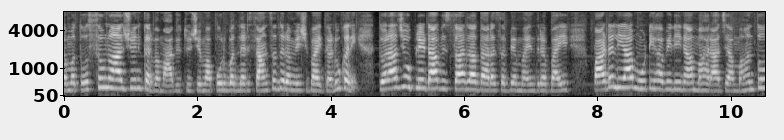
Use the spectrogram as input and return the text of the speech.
રમતોત્સવનું આયોજન કરવામાં આવ્યું હતું, જેમાં પોરબંદર સાંસદ રમેશભાઈ ધડુક અને ધોરાજી ઉપલેટા વિસ્તારના ધારાસભ્ય મહેન્દ્રભાઈ પાડલિયા, મોટી હવેલીના મહારાજા મહંતો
